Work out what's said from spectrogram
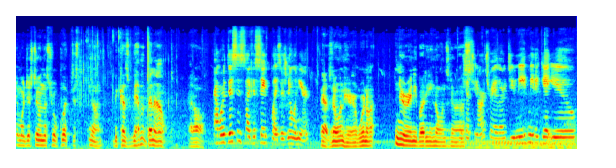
And we're just doing this real quick, just you know, because we haven't been out at all. And we're this is like a safe place. There's no one here. Yeah, there's no one here. We're not near anybody. No one's near us. We're us. touching our trailer. Do you need me to get you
